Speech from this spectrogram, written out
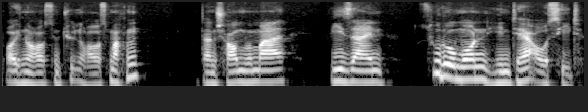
Brauche ich noch aus den Tüten rausmachen. Dann schauen wir mal, wie sein Sudomon hinterher aussieht.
